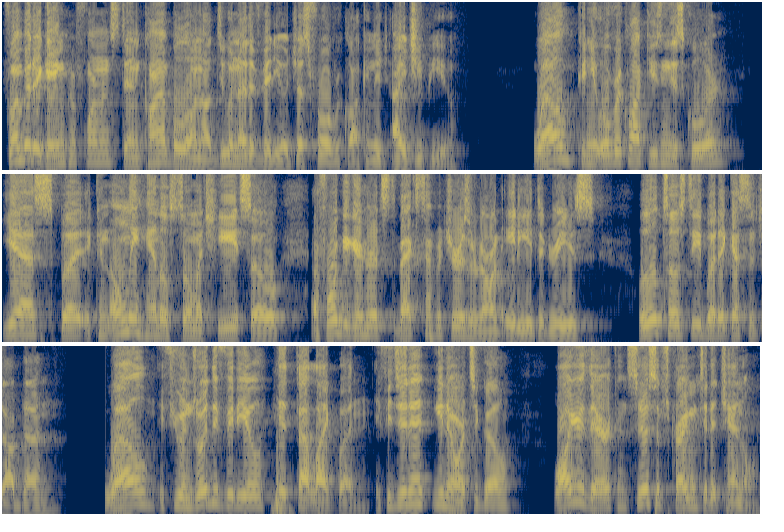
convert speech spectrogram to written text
If you want better gaming performance, then comment below and I'll do another video just for overclocking the iGPU. Well, can you overclock using this cooler? Yes, but it can only handle so much heat, so at 4 GHz the max temperature is around 88 degrees. A little toasty, but it gets the job done. Well, if you enjoyed the video, hit that like button. If you didn't, you know where to go. While you're there, consider subscribing to the channel.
